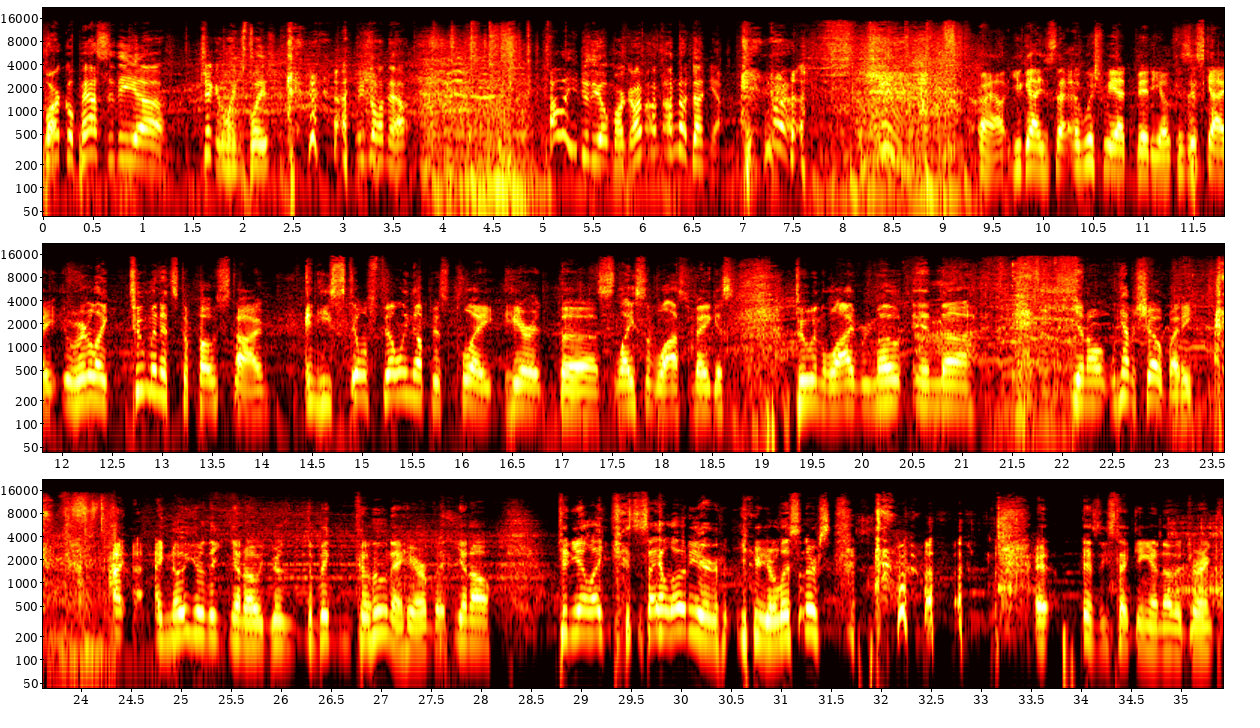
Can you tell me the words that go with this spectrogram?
Marco, pass to the uh, chicken wings, please. He's on that. I'll let you do the oat, Marco. I'm, I'm, I'm not done yet. Ahead. Well, you guys, I wish we had video because this guy, we're like two minutes to post time, and he's still filling up his plate here at the Slice of Las Vegas, doing the live remote. And, uh, you know, we have a show, buddy. I, I- know you're the, you know, you're the big kahuna here, but, you know, can you, like, say hello to your, your listeners? As he's taking another drink.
